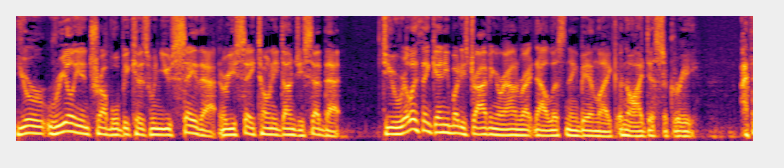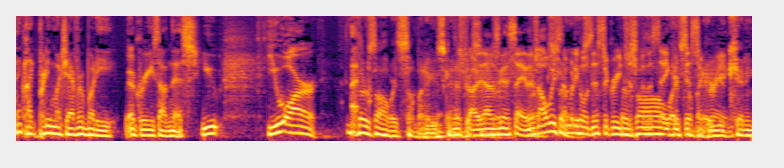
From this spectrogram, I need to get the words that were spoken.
You're really in trouble because when you say that, or you say Tony Dungy said that, do you really think anybody's driving around right now listening, being like, "No, I disagree"? I think like pretty much everybody agrees on this. You, you are. There's always somebody who's going That's right. I was going to say, there's always somebody who will disagree just for the sake of disagreeing. You kidding?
